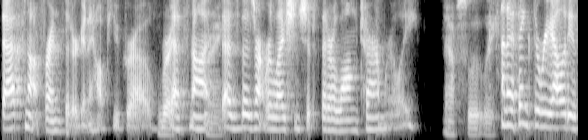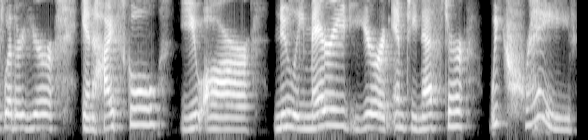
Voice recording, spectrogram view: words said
That's not friends that are going to help you grow. Right, That's not, right. those, those aren't relationships that are long term, really. Absolutely. And I think the reality is whether you're in high school, you are newly married, you're an empty nester, we crave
